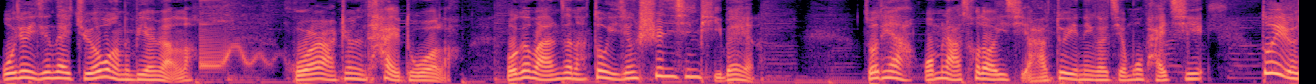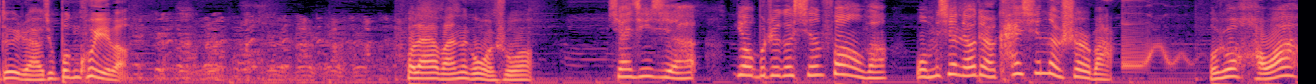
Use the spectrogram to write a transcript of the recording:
我就已经在绝望的边缘了。活儿啊，真的太多了，我跟丸子呢都已经身心疲惫了。昨天啊，我们俩凑到一起啊，对那个节目排期，对着对着啊就崩溃了。后来丸子跟我说：“佳琪姐，要不这个先放放，我们先聊点开心的事儿吧。”我说：“好啊。”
